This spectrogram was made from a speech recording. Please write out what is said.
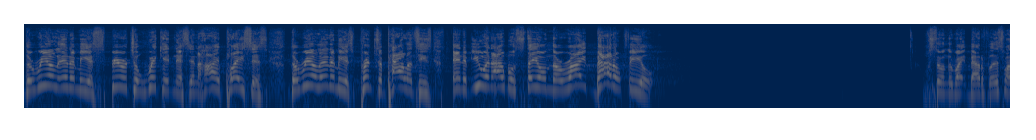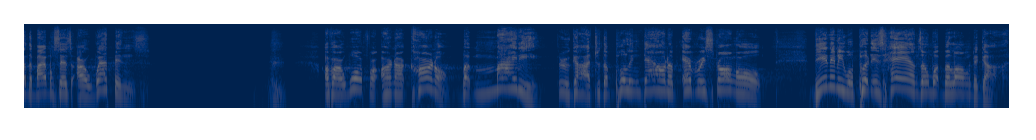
The real enemy is spiritual wickedness in high places. The real enemy is principalities. And if you and I will stay on the right battlefield, stay on the right battlefield. That's why the Bible says our weapons of our warfare are not carnal, but mighty through God to the pulling down of every stronghold the enemy will put his hands on what belonged to God.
